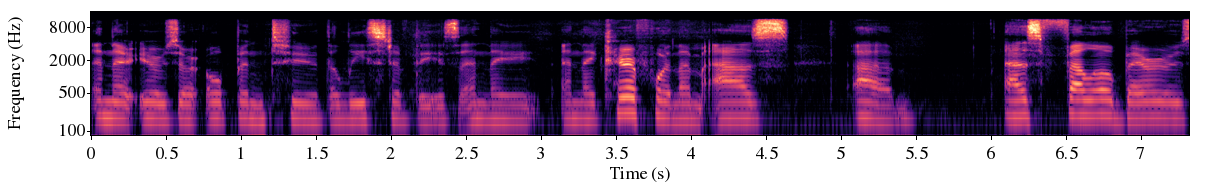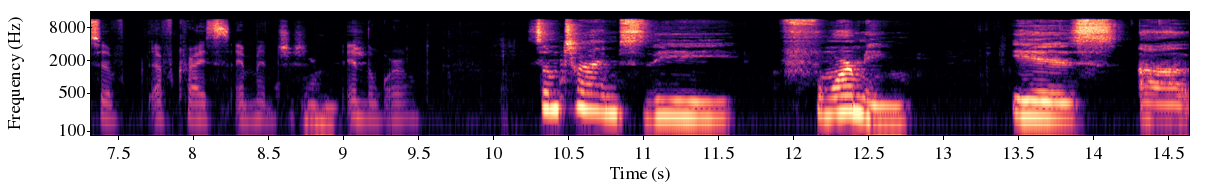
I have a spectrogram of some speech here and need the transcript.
and their ears are open to the least of these, and they and they care for them as um, as fellow bearers of, of Christ's image in the world. Sometimes the forming is uh,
